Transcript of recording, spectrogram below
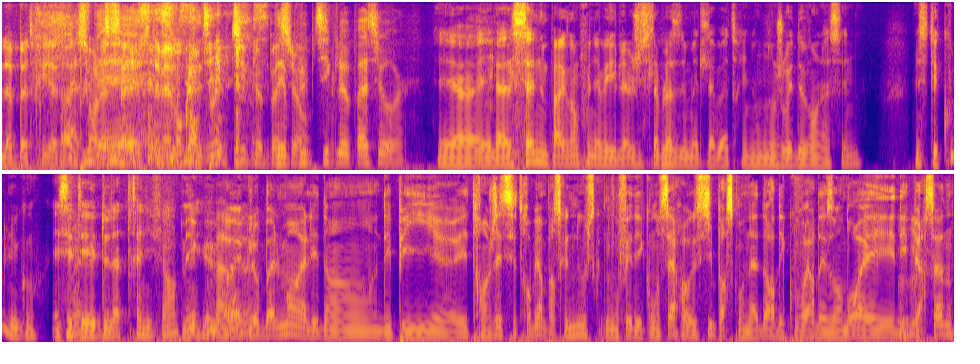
la, batterie a Ah, sur la scène, c'était même encore C'était- plus petit que le C'était patio. plus petit que le patio. ouais. Et, euh, et la scène, par exemple, il y avait juste la place de mettre la batterie. Nous, on jouait devant la scène. Mais c'était cool, du coup. Et c'était deux dates très différentes. Mais mais- Bah ouais, ouais, ouais. globalement, aller dans des pays euh, étrangers, c'est trop bien parce que nous, on fait des concerts aussi parce qu'on adore découvrir des endroits et des Mhm. personnes.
